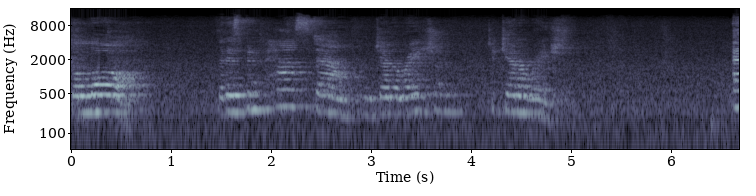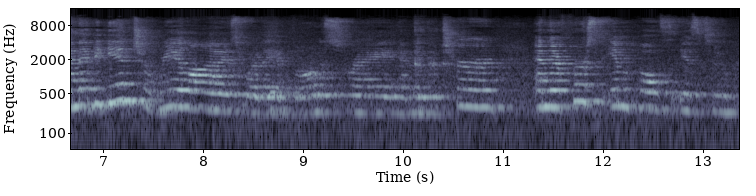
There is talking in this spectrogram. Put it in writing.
the law that has been passed down from generation to generation. And they begin to realize where they have gone astray, and they return, and their first impulse is to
